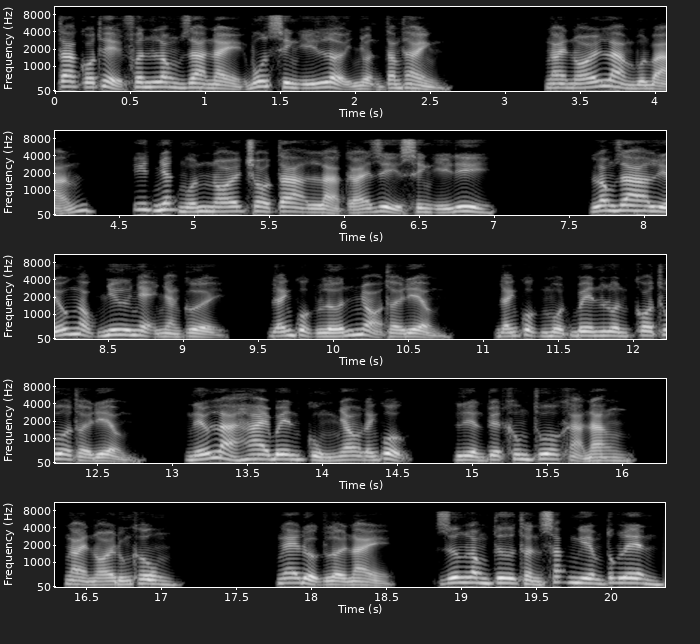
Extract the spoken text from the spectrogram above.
ta có thể phân Long Gia này bút sinh ý lợi nhuận tam thành. Ngài nói làm buôn bán, ít nhất muốn nói cho ta là cái gì sinh ý đi. Long gia Liễu Ngọc Như nhẹ nhàng cười, đánh cuộc lớn nhỏ thời điểm, đánh cuộc một bên luôn co thua thời điểm, nếu là hai bên cùng nhau đánh cuộc, liền tuyệt không thua khả năng, ngài nói đúng không? Nghe được lời này, Dương Long Tư thần sắc nghiêm túc lên.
